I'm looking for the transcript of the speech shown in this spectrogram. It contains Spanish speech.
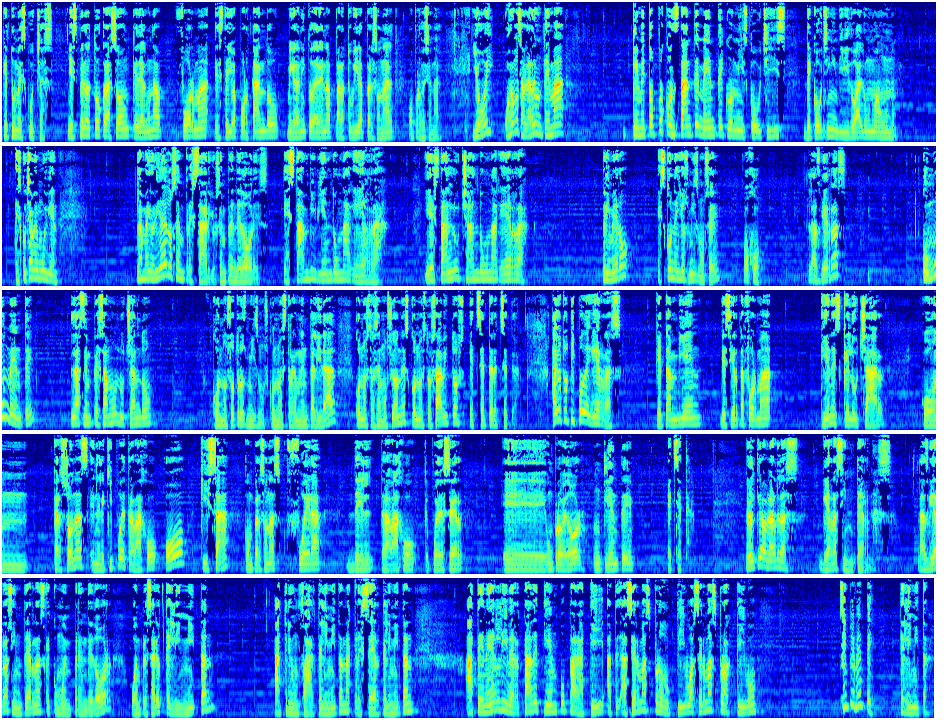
que tú me escuchas. Y espero de todo corazón que de alguna forma esté yo aportando mi granito de arena para tu vida personal o profesional. Y hoy, hoy vamos a hablar de un tema que me topo constantemente con mis coaches de coaching individual uno a uno. Escúchame muy bien. La mayoría de los empresarios, emprendedores, están viviendo una guerra y están luchando una guerra. Primero es con ellos mismos, ¿eh? Ojo, las guerras comúnmente las empezamos luchando con nosotros mismos, con nuestra mentalidad, con nuestras emociones, con nuestros hábitos, etcétera, etcétera. Hay otro tipo de guerras que también, de cierta forma, tienes que luchar con personas en el equipo de trabajo o quizá con personas fuera del trabajo que puede ser eh, un proveedor, un cliente, etc. Pero hoy quiero hablar de las guerras internas. Las guerras internas que como emprendedor o empresario te limitan a triunfar, te limitan a crecer, te limitan a tener libertad de tiempo para ti, a, ser más productivo, a ser más proactivo. Simplemente te limitan.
